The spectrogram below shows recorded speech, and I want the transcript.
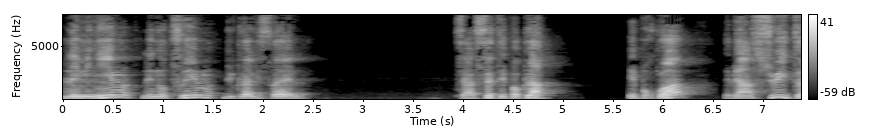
les minimes, les notrim du clan Israël. C'est à cette époque-là. Et pourquoi? Eh bien, suite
